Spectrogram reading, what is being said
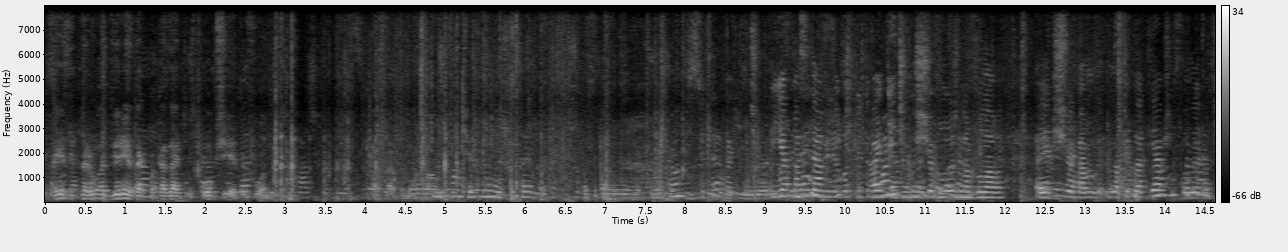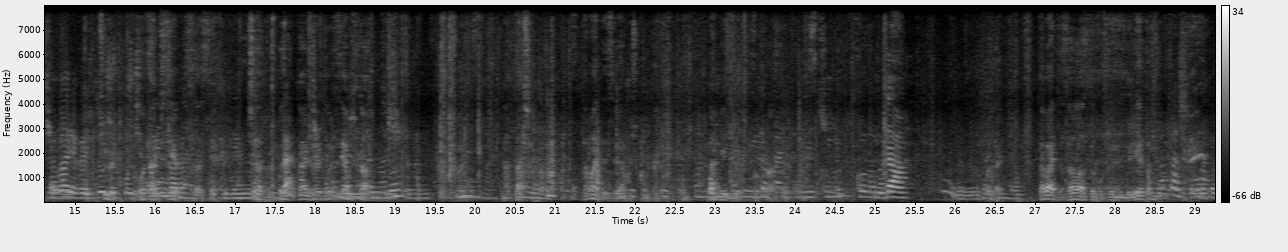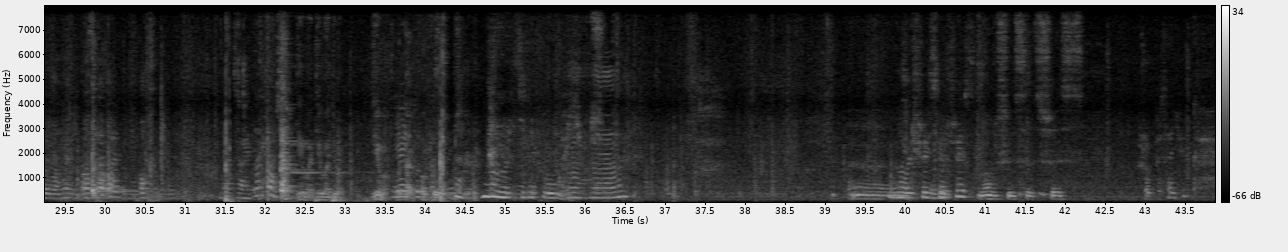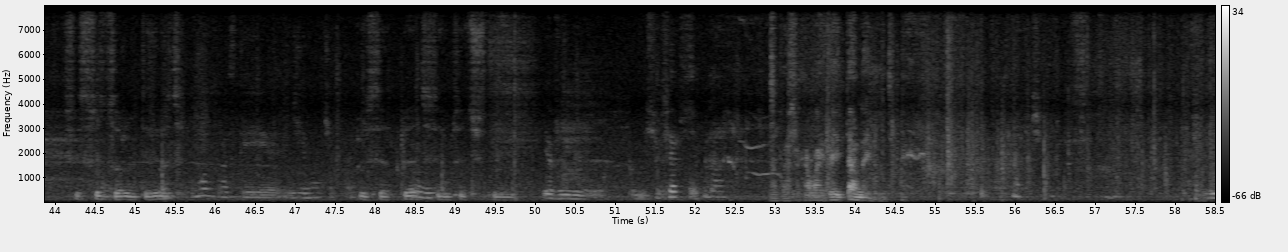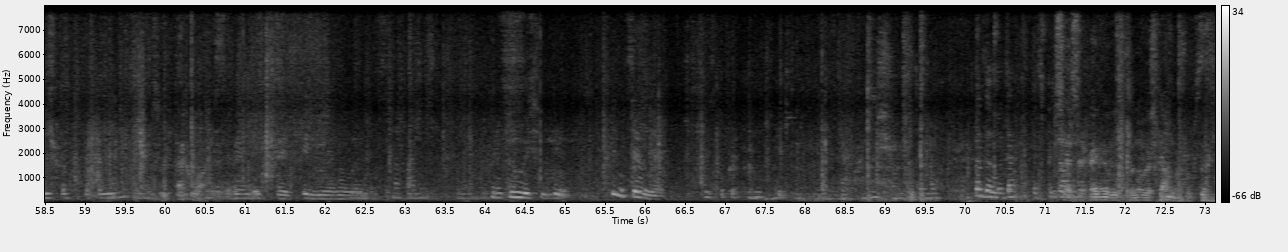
а если первого от дверей так показать общие это фонды? Поставьте на паузу. Сюди водичку. І я поставлю от тут водичку, щоб можна було, е, якщо там, наприклад, я коли розмовляєш, дуже Вот хочеться так і всем, зараз. за всех. Сейчас, вот так же вот всем станут. Наташа, давайте з рядочком так. На відео показуємо. Да. Давайте согласно купим билетом. Наташа, Наташа. Дима, Дима, Дима. Дима, вот так вот. кругу. Номер телефона. 066. 066. Що писати? 649. Возраст і жіночок. 55, 74. Я вже її поміщу. Наташа, хавай, ты и там найдите. Так хватит. Пенсіонер. Подумай, так? Сейчас я хай не установишь камеру, чтобы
